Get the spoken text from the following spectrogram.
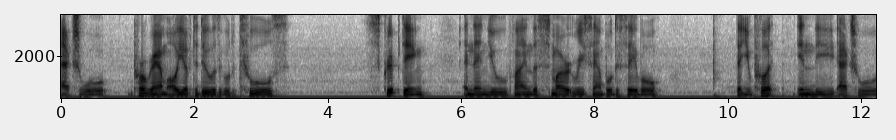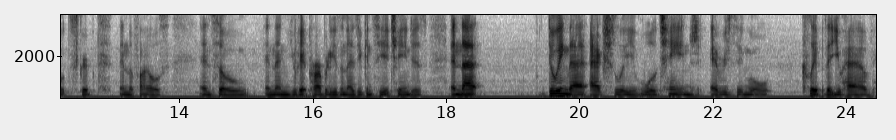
actual program, all you have to do is go to Tools, Scripting, and then you find the smart resample disable that you put in the actual script in the files. And so and then you hit properties and as you can see it changes. And that doing that actually will change every single clip that you have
